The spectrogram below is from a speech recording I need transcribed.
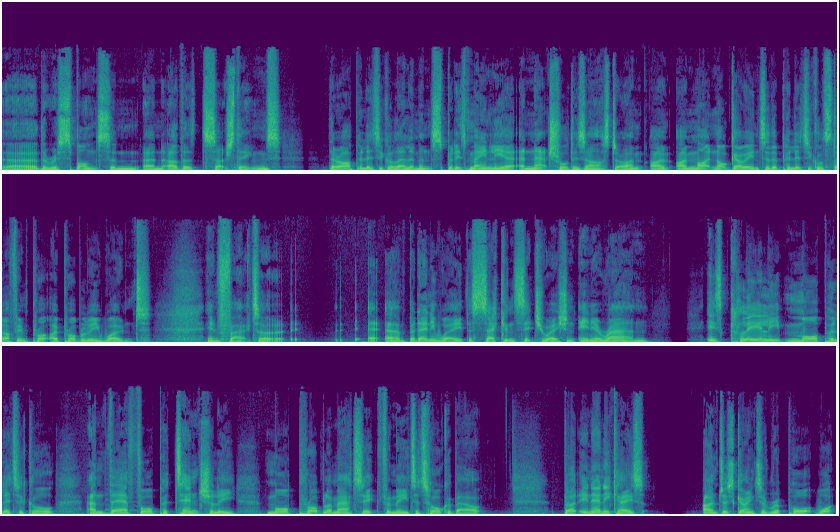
uh, the response and, and other such things. There are political elements, but it's mainly a, a natural disaster. I'm, I, I might not go into the political stuff. In pro- I probably won't. In fact, uh, uh, but anyway, the second situation in Iran is clearly more political and therefore potentially more problematic for me to talk about. But in any case, I'm just going to report what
